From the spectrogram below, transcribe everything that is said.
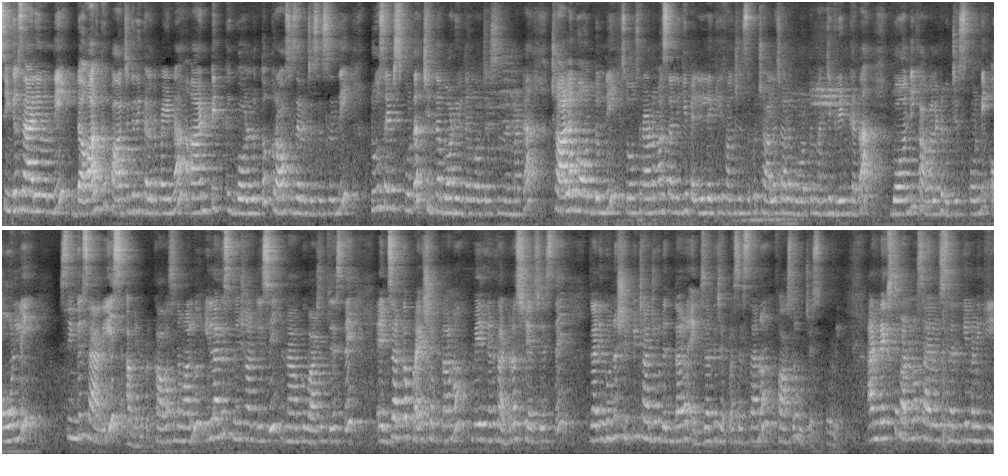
సింగిల్ శారీ ఉంది. డార్క్ పాచగిరి కలర్ పైన ఆంటిక్ గోల్డ్తో క్రాస్ డిజైన్ వచ్చేసేసింది. టూ సైడ్స్ కూడా చిన్న బాడీ విధంగా వచ్చేస్తుంది అనమాట చాలా బాగుంటుంది. సో శ్రావణ మాసానికి పెళ్ళిళ్ళకి ఫంక్షన్స్కి చాలా చాలా బాగుంటుంది. మంచి గ్రీన్ కదా. బాగుంది. కావాలంటే బుక్ చేసుకోండి. ఓన్లీ సింగిల్ శారీస్ అవైలబుల్ కావాల్సిన వాళ్ళు ఇలాగే స్క్రీన్ షాట్ చేసి నాకు వాట్సాప్ చేస్తే ఎగ్జాక్ట్గా ప్రైస్ చెప్తాను. మీరు కనుక అడ్రస్ షేర్ చేస్తే దానికి ఉన్న షిప్పింగ్ ఛార్జ్ కూడా ఎంత ఎగ్జాక్ట్గా చెప్పేసేస్తాను. ఫాస్ట్గా బుక్ చేసుకోండి. And next one more saree వచ్చేసరికి మనకి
